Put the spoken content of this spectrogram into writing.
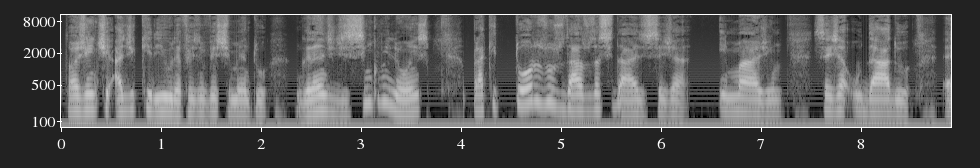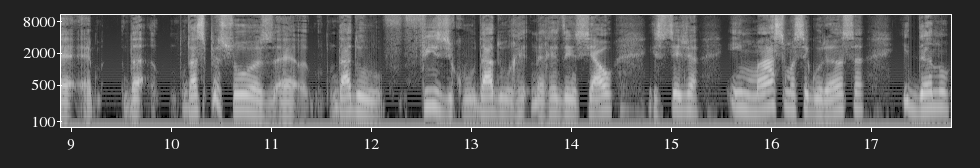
Então a gente adquiriu, né, fez um investimento grande de 5 milhões para que todos os dados da cidade, seja imagem, seja o dado é, é, da, das pessoas, é, dado físico, dado né, residencial, esteja em máxima segurança e dando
